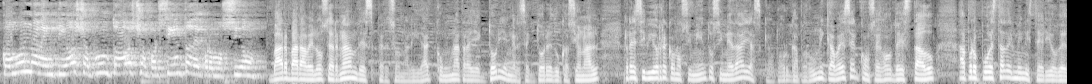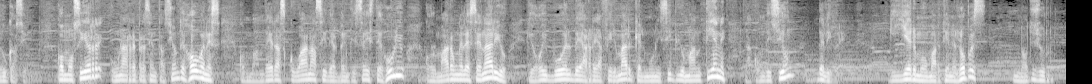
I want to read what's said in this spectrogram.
con un 98.8% de promoción. Bárbara Veloz Hernández, personalidad con una trayectoria en el sector educacional, recibió reconocimientos y medallas que otorga por única vez el Consejo de Estado a propuesta del Ministerio de Educación. Como cierre, una representación de jóvenes con banderas cubanas y del 26 de julio colmaron el escenario que hoy vuelve a reafirmar que el municipio mantiene la condición de libre. Guillermo Martínez López, Notisur.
